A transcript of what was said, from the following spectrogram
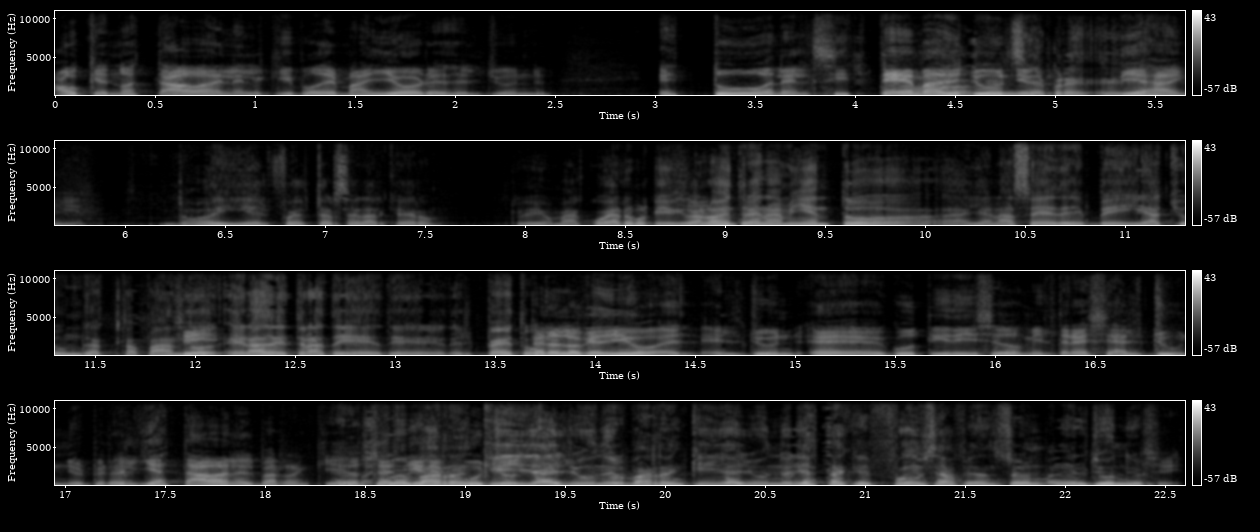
aunque no estaba en el equipo de mayores del Junior, estuvo en el sistema No, de Junior siempre, eh, 10 años. No, y él fue el tercer arquero. Yo me acuerdo porque yo iba a los entrenamientos allá en la sede, veía a Chunga tapando, Sí. era detrás de, de- del peto. Pero lo que digo, el, el Jun- eh, Guti dice 2013 al Junior, pero él ya estaba en el Barranquilla. Él O sea, estuvo en tiene mucho- Barranquilla Junior, Barranquilla Junior y hasta que Fun se afianzó en, en el Junior. Sí.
